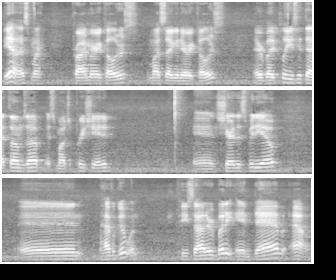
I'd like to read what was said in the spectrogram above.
Yeah, that's my primary colors, my secondary colors. Everybody, please hit that thumbs up. It's much appreciated. And share this video. And have a good one. Peace out, everybody, and dab out.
